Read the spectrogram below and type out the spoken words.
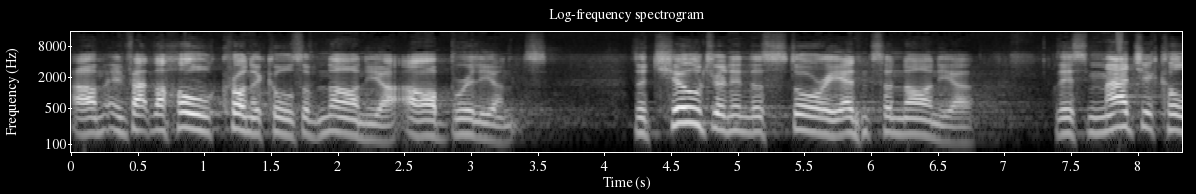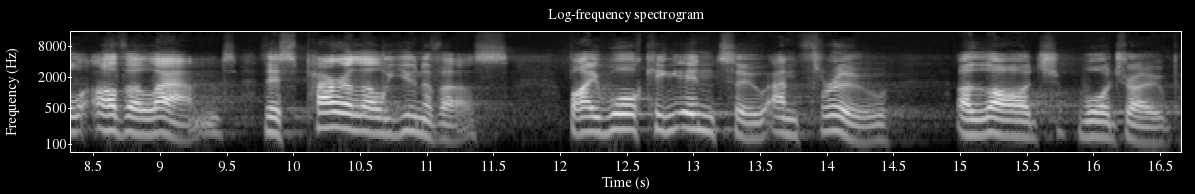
Um, in fact, the whole Chronicles of Narnia are brilliant. The children in the story enter Narnia, this magical other land, this parallel universe, by walking into and through a large wardrobe.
